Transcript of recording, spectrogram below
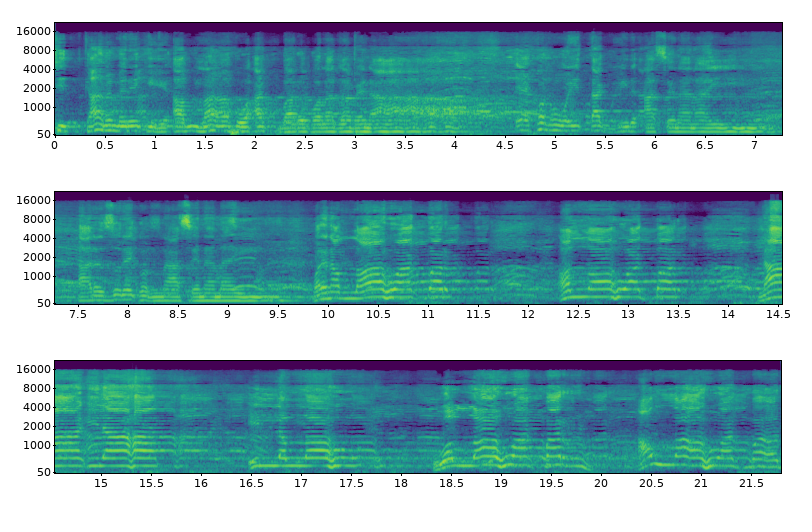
চিৎকার মেরে কি আল্লাহ আকবার বলা যাবে না। এখন ওই তাকবীর আছে না নাই? আর জোরে কন্যা আছে না নাই? বলেন, আল্লাহু আকবার আল্লাহু আকবার, লা ইলাহা ইল্লাল্লাহু, ওয়াল্লাহু আকবার, আল্লাহু আকবার।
